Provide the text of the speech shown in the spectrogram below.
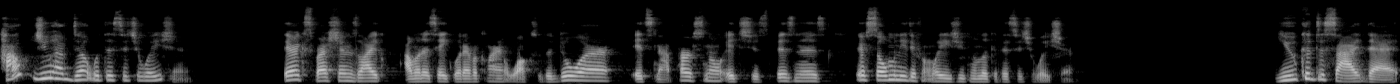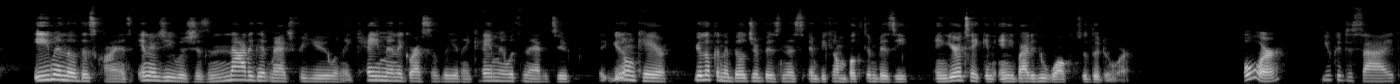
How would you have dealt with this situation? There are expressions like, I want to take whatever client walks through the door. It's not personal. It's just business. There's so many different ways you can look at this situation. You could decide that even though this client's energy was just not a good match for you and they came in aggressively and they came in with an attitude that you don't care, you're looking to build your business and become booked and busy, and you're taking anybody who walks through the door. Or you could decide,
